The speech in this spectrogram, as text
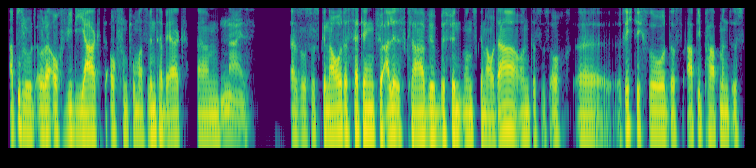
absolut. Oder auch wie die Jagd, auch von Thomas Winterberg. Ähm, Nice. also es ist genau das Setting, für alle ist klar, wir befinden uns genau da und das ist auch äh, richtig so. Das Art Department ist,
